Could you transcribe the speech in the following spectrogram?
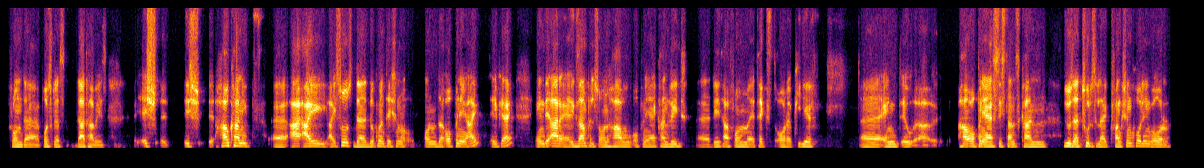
from the Postgres database. Ish, ish, how can it uh, I, I I saw the documentation on the OpenAI API, and there are examples on how OpenAI can read data from a text or a PDF, and how OpenAI assistants can use tools like function calling or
